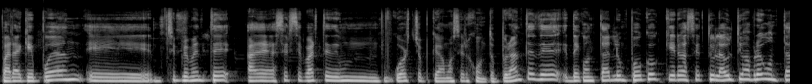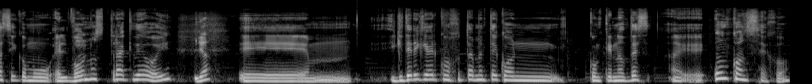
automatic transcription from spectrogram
Para que puedan eh, simplemente hacerse parte de un workshop que vamos a hacer juntos. Pero antes de, de contarle un poco, quiero hacerte la última pregunta, así como el bonus track de hoy. ¿Ya? Eh, y que tiene que ver con, justamente con, con que nos des eh, un consejo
